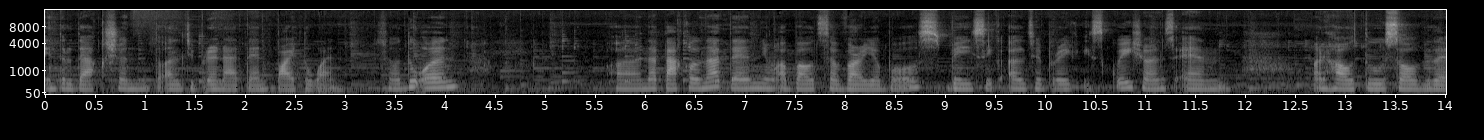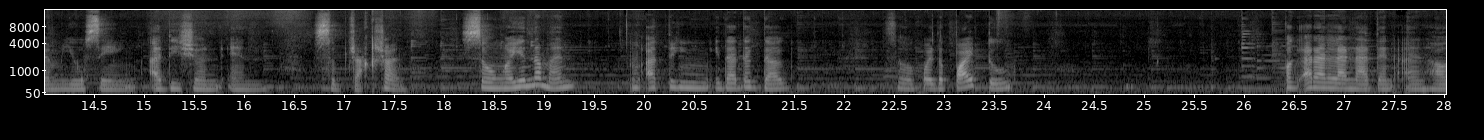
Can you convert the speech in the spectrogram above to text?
introduction to algebra natin, part 1. So, doon, uh, na-tackle natin yung about sa variables, basic algebraic equations, and on how to solve them using addition and subtraction. So, ngayon naman, ang ating idadagdag, so for the part 2, pag-aralan natin on how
